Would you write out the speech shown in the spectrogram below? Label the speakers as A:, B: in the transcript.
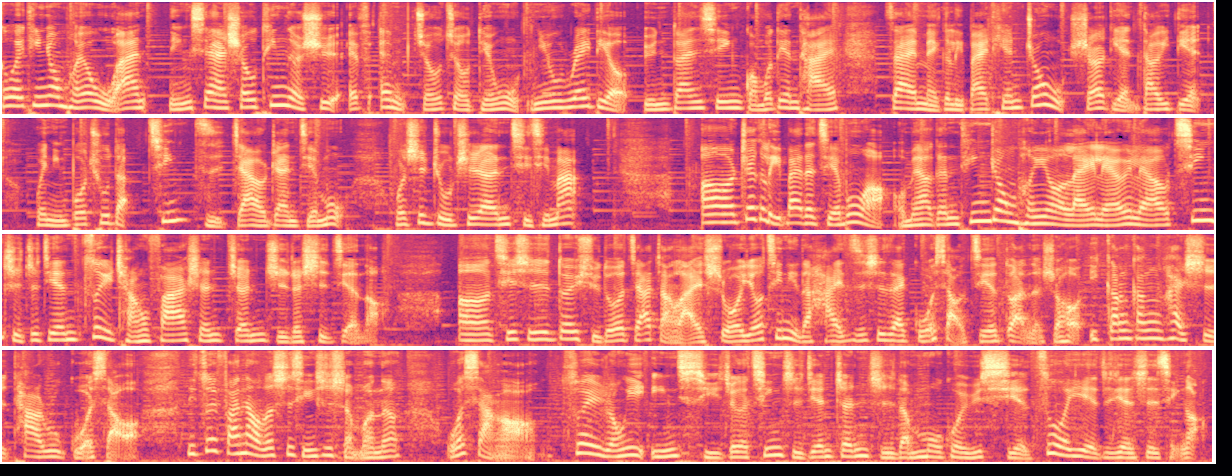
A: 各位听众朋友，午安！您现在收听的是 FM 九九点五 New Radio 云端新广播电台，在每个礼拜天中午十二点到一点为您播出的亲子加油站节目。我是主持人琪琪妈。呃，这个礼拜的节目啊，我们要跟听众朋友来聊一聊亲子之间最常发生争执的事件呢。呃，其实对许多家长来说，尤其你的孩子是在国小阶段的时候，一刚刚开始踏入国小，你最烦恼的事情是什么呢？我想啊，最容易引起这个亲子间争执的，莫过于写作业这件事情啊。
